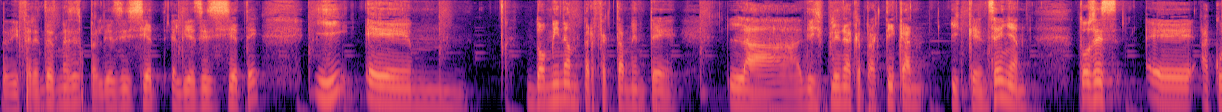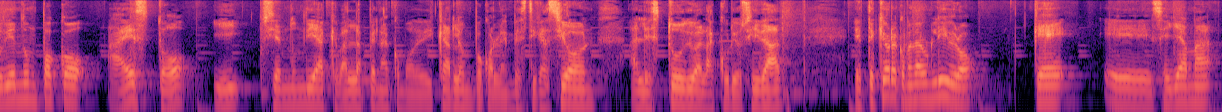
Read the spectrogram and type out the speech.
de diferentes meses, pero el 17, el 10 17, y em, dominan perfectamente la disciplina que practican y que enseñan. Entonces, eh, acudiendo un poco a esto y siendo un día que vale la pena como dedicarle un poco a la investigación, al estudio, a la curiosidad, eh, te quiero recomendar un libro que eh, se llama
